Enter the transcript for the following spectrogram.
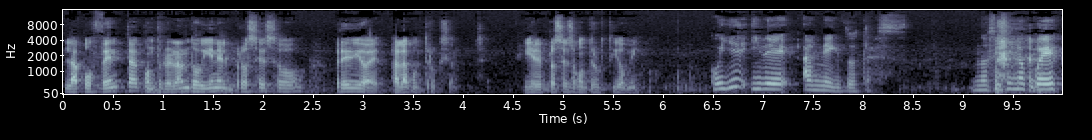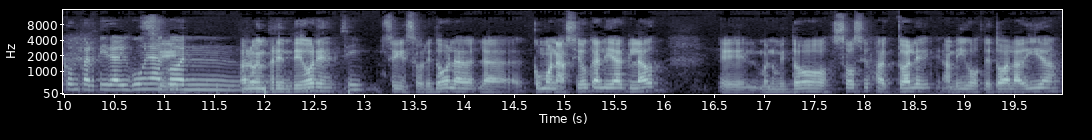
la postventa, controlando bien el proceso previo a, la construcción y el proceso constructivo mismo. Oye, y de anécdotas. No sé si nos puedes compartir alguna Sí. con... Para los emprendedores, Sí. Sí, sobre todo la, la- cómo nació Calidad Cloud. Eh, bueno, mis dos socios actuales, amigos de toda la vida,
